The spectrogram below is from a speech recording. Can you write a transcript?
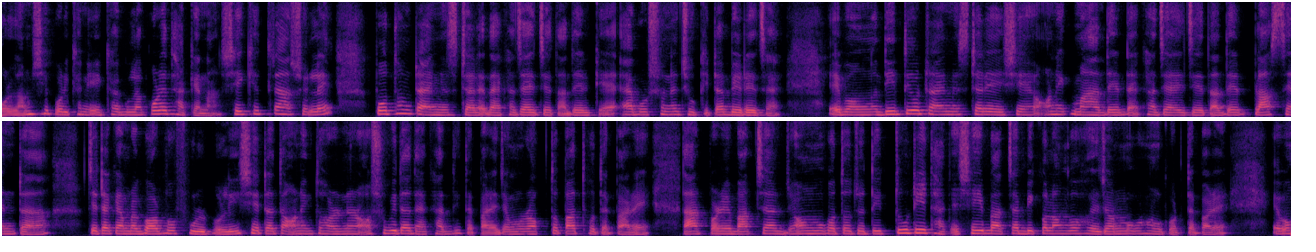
বললাম সেই পরীক্ষা নিরীক্ষাগুলা করে থাকে না। সেই ক্ষেত্রে আসলে প্রথম ট্রাইমেস্টারে দেখা যায় যে তাদেরকে অ্যাবর্শনের ঝুঁকিটা বেড়ে যায় এবং দ্বিতীয় ট্রাইমেস্টারে এসে অনেক মাদের দেখা যায় যে তাদের প্লাসেন্টা যেটাকে আমরা গর্ভফুল বলি, সেটাতে অনেক ধরনের অসুবিধা দেখা দিতে পারে, যেমন রক্তপাত হতে পারে। তারপরে বাচ্চার জন্মগত যদি ত্রুটি থাকে, সেই বাচ্চা বিকলাঙ্গ হয়ে জন্মগ্রহণ করতে পারে এবং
